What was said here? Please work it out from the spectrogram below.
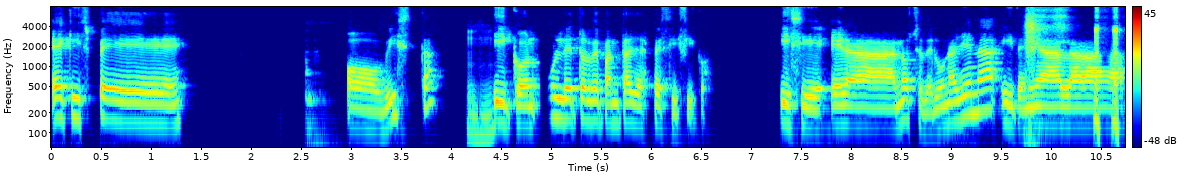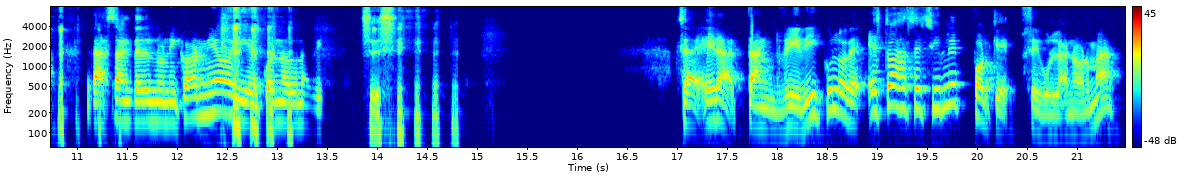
XP o Vista y con un lector de pantalla específico. Y si era noche de luna llena y tenía la, la sangre de un unicornio y el cuerno de una vista. Sí, sí. O sea, era tan ridículo de esto es accesible porque, según la norma,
